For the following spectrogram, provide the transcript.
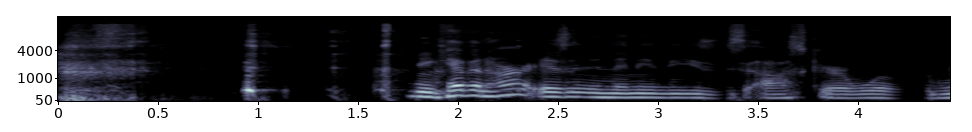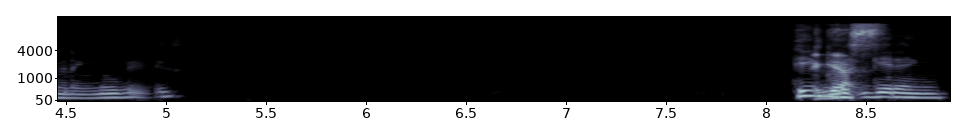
I mean, Kevin Hart isn't in any of these Oscar award winning movies. He's guess... not getting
